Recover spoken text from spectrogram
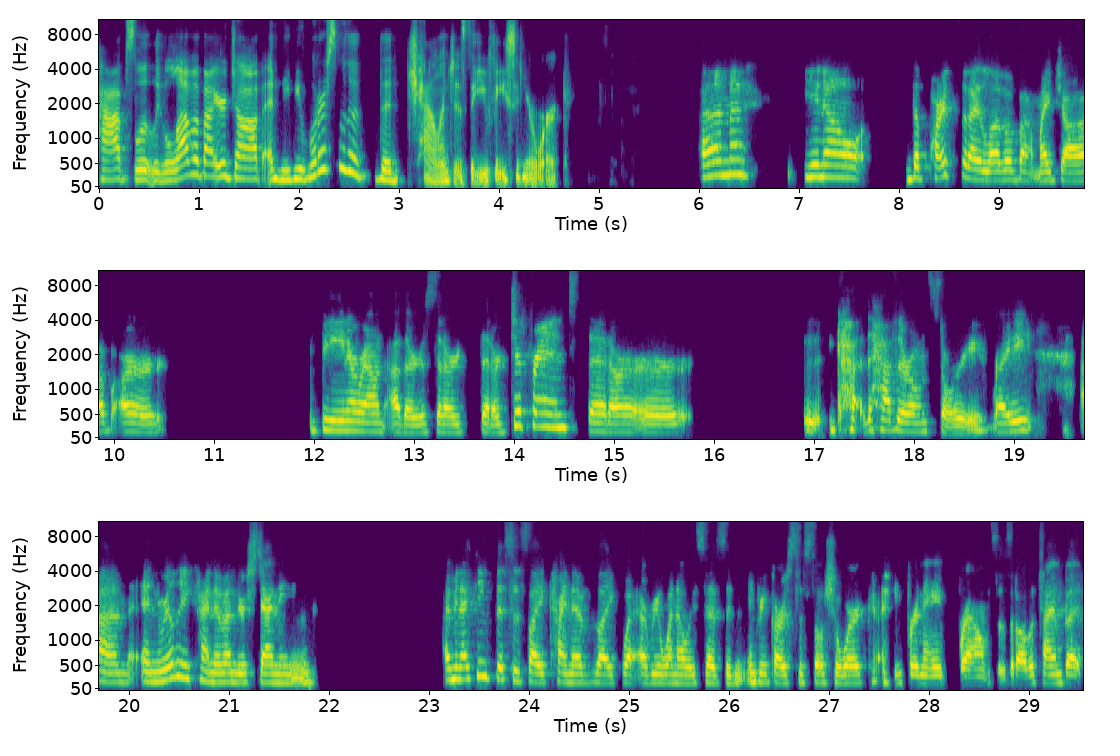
absolutely love about your job, and maybe what are some of the, the challenges that you face in your work? Um, you know, the parts that I love about my job are being around others that are that are different, that are have their own story, right? Um, and really kind of understanding. I mean, I think this is like kind of like what everyone always says in, in regards to social work. I think Brene Brown says it all the time, but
